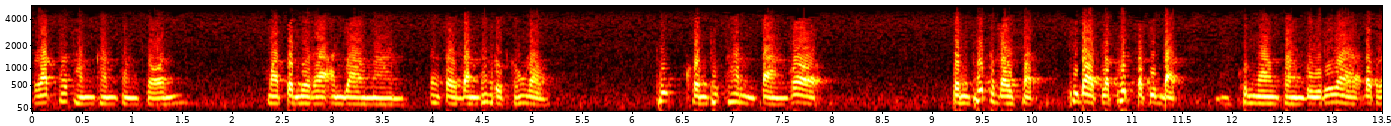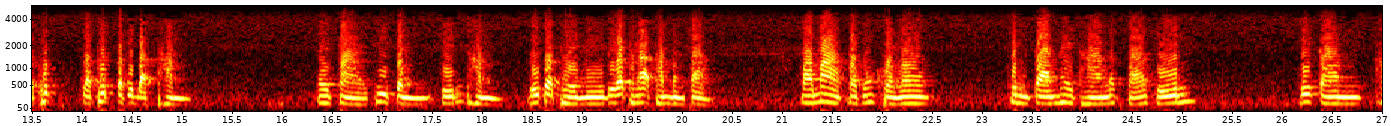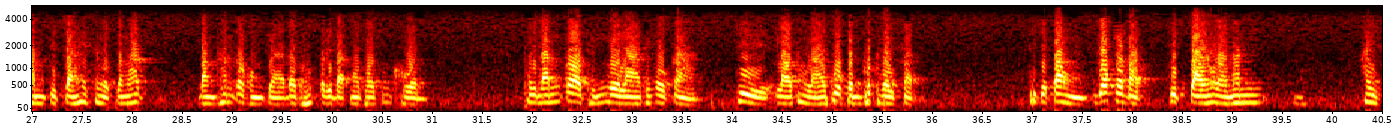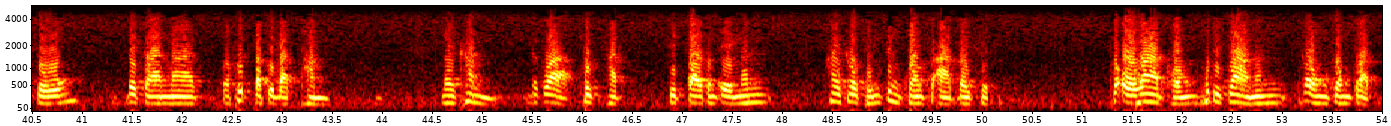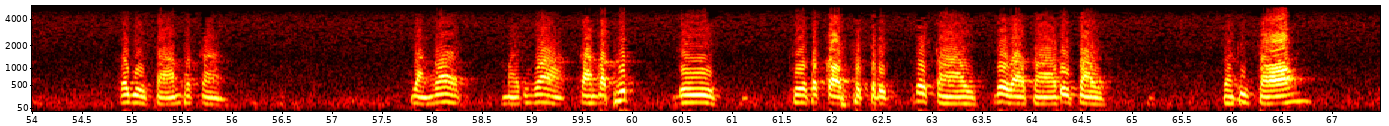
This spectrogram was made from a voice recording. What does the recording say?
รับพระธรรมคำสั่งสอน มาเป็นเวลาอันยาวนาน ตั้งแต่บรรพบุรุษของเรา ทุกคนทุกท่านต่างก็ เป็นพุทธบริษัทที่ได้ประพฤติปฏิบัติ คุณงามความดีหรือว่าได้ประพฤติประพฤติปฏิบัติธรรมในฝ่ายที่เป็นศีลธรรม หรือประเพณีหรือวัฒนธรรมต่างๆ มามากพอสมควรแล้วเช่นการให้ทานรักษาศีลหรือการทำจิตใจให้สงบระงับบางท่านก็คงจะได้ปฏิบัติมาพอสมควร เพราะนั้นก็ถึงเวลาถึงโอกาสที่เราทั้งหลายผู้เป็นพุทธบริษัทที่จะต้องยกระดับจิตใจของเรานั้น ให้สูงด้วยการมาประพฤติปฏิบัติธรรมในขั้นเรียกว่าฝึกหัดจิตใจตนเองนั้น ให้เข้าถึงซึ่งความสะอาดบริสุทธิ์พระโอวาทของพุทธเจ้านั้นพระองค์ทรงตรัสว่าอยู่สามประการ อย่างแรกหมายถึงว่าการประพฤติดีคือประกอบสุจริตด้วยกายด้วยวาจาด้วยใจ อย่างที่สอง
